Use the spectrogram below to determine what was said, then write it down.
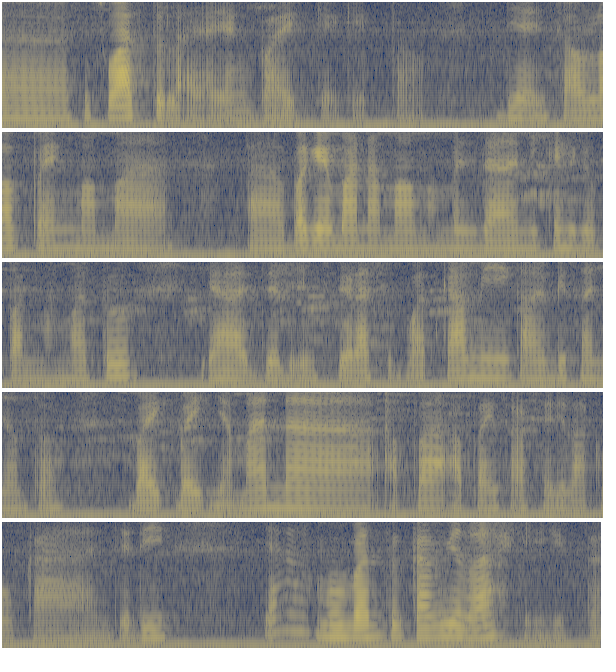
uh, sesuatu lah ya yang baik kayak gitu. Dia ya insya Allah yang mama uh, bagaimana mama menjalani kehidupan mama tuh ya jadi inspirasi buat kami. Kami bisa nyontoh baik-baiknya mana apa apa yang seharusnya dilakukan. Jadi ya membantu kami lah kayak gitu.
